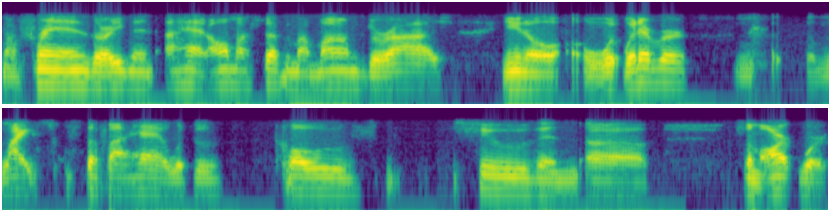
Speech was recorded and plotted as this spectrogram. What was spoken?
my friends, or even I had all my stuff in my mom's garage. You know, whatever life stuff I had with the clothes, shoes, and uh some artwork.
